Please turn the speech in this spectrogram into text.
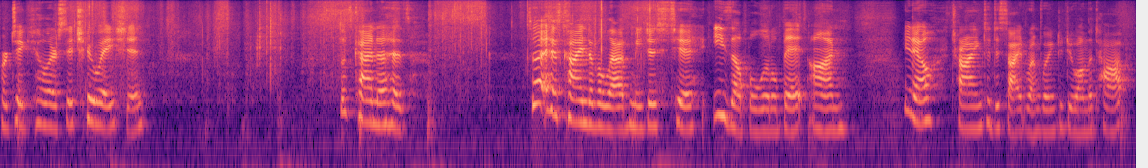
particular situation. This kind of has, so that has kind of allowed me just to ease up a little bit on you know, trying to decide what I'm going to do on the top.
